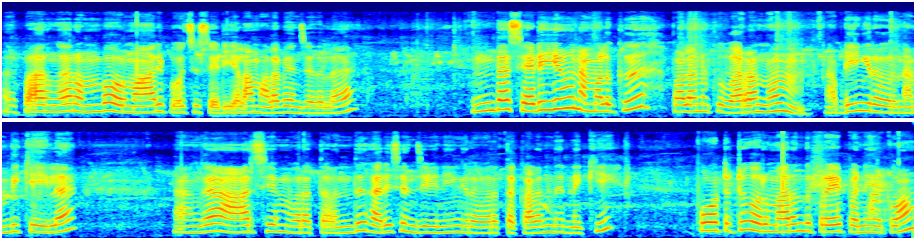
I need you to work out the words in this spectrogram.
அது பாருங்கள் ரொம்ப ஒரு மாதிரி போச்சு செடியெல்லாம் மழை பெஞ்சதில். இந்த செடியும் நம்மளுக்கு பலனுக்கு வரணும் அப்படிங்கிற ஒரு நம்பிக்கையில் நாங்கள் ஆர்சிஎம் உரத்தை வந்து ஹரிசஞ்சீவினிங்கிற உரத்தை கலந்து இன்றைக்கி போட்டுட்டு ஒரு மருந்து ப்ரே பண்ணியிருக்கோம்.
